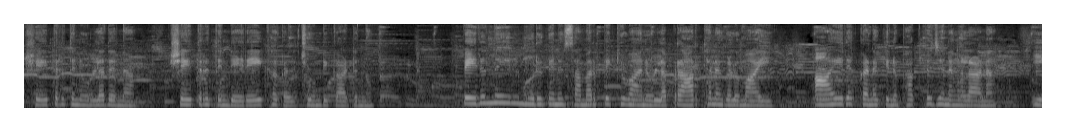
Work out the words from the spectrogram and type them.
ക്ഷേത്രത്തിനുള്ളതെന്ന് ക്ഷേത്രത്തിന്റെ രേഖകൾ ചൂണ്ടിക്കാട്ടുന്നു. പെരുന്നയിൽ മുരുകന് സമർപ്പിക്കുവാനുള്ള പ്രാർത്ഥനകളുമായി ആയിരക്കണക്കിന് ഭക്തജനങ്ങളാണ് ഈ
